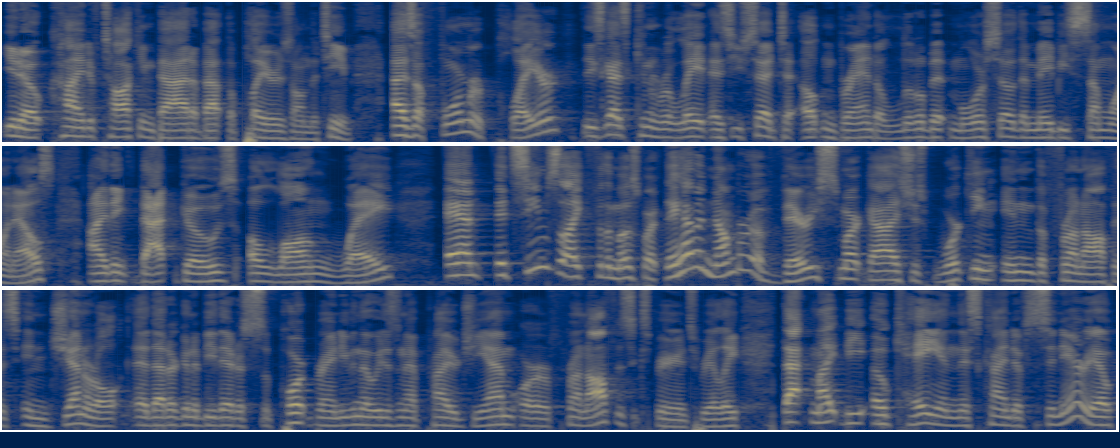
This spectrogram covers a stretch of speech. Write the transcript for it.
you know, kind of talking bad about the players on the team. As a former player, these guys can relate, as you said, to Elton Brand a little bit more so than maybe someone else. I think that goes a long way. And it seems like, for the most part, they have a number of very smart guys just working in the front office in general uh, that are going to be there to support Brand, even though he doesn't have prior GM or front office experience, really. That might be okay in this kind of scenario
